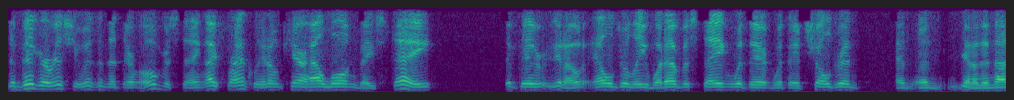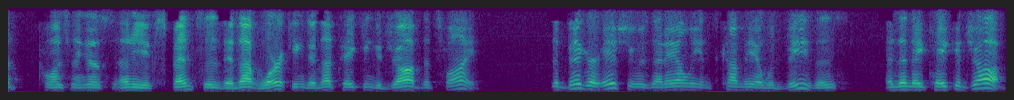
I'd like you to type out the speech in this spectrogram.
The bigger issue isn't that they're overstaying. I frankly don't care how long they stay. If they're, you know, elderly, whatever, staying with their with their children and, and you know, they're not causing us any expenses, they're not working, they're not taking a job, that's fine. The bigger issue is that aliens come here with visas and then they take a job.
